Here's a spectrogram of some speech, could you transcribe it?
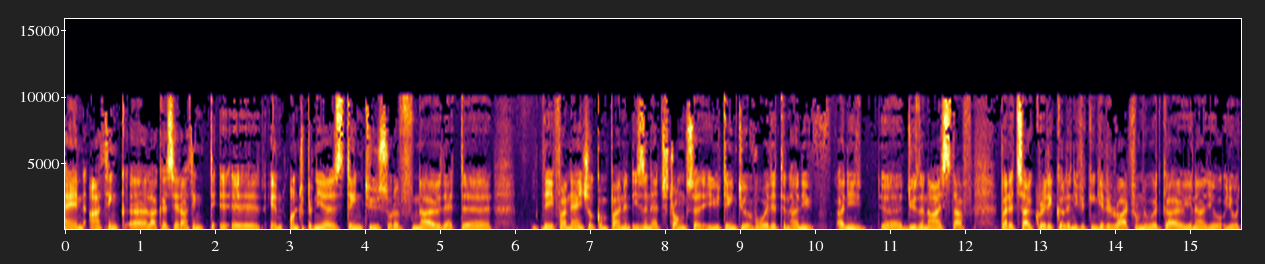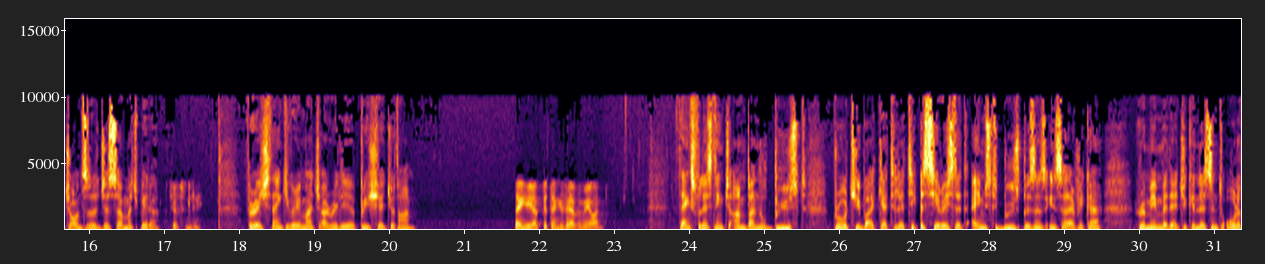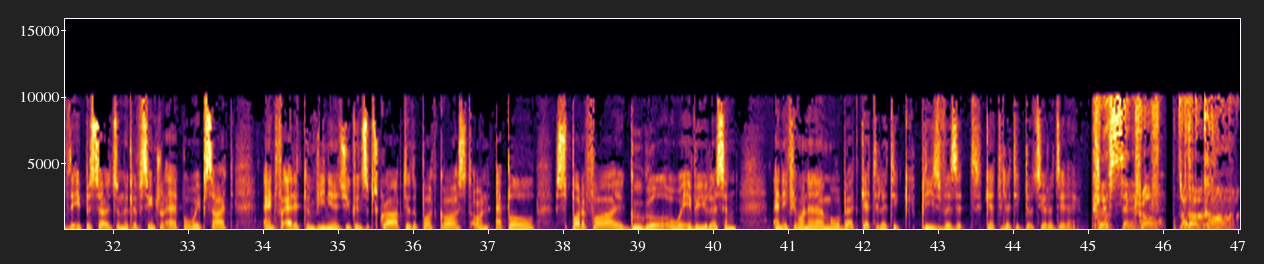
and I think, uh, like I said, I think t- uh, entrepreneurs tend to sort of know that. Uh, their financial component isn't that strong, so you tend to avoid it and only only uh, do the nice stuff. But it's so critical, and if you can get it right from the word go, you know your your chances are just so much better. Definitely. Varesh, thank you very much. I really appreciate your time. Thank you, Jaco. Thank you for having me on. Thanks for listening to Unbundled Boost, brought to you by Catalytic, a series that aims to boost business in South Africa. Remember that you can listen to all of the episodes on the Cliff Central app or website. And for added convenience, you can subscribe to the podcast on Apple, Spotify, Google, or wherever you listen. And if you want to know more about Catalytic, please visit catalytic.co.za. CliffCentral.com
